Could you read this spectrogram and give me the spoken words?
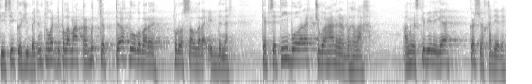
киси көжүбетін туғар дипломаттар бұт сөптөк туғы бары туроссаллара ирденер. Кепсети болара чугаһанырар быһылах. Аныңызкы бириге көрсөк кадери.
